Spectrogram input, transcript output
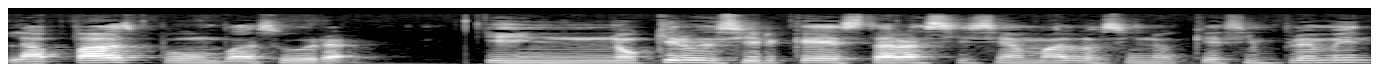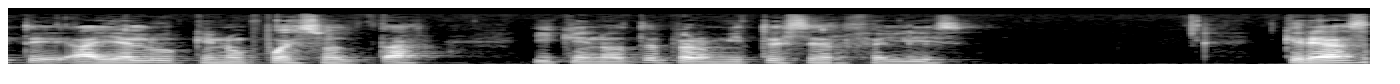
la paz, pum, basura. Y no quiero decir que estar así sea malo, sino que simplemente hay algo que no puedes soltar y que no te permite ser feliz. Creas,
